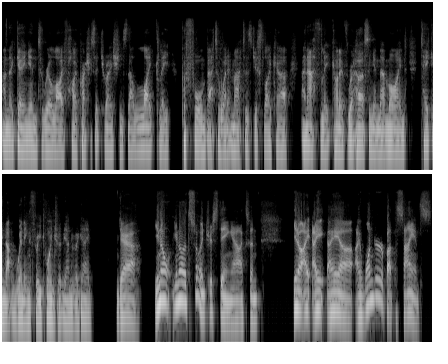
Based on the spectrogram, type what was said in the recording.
and they're going into real life high pressure situations they'll likely perform better when it matters just like a, an athlete kind of rehearsing in their mind taking that winning three pointer at the end of a game. Yeah you know, you know, it's so interesting, Alex. And you know, I I I uh, I wonder about the science.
